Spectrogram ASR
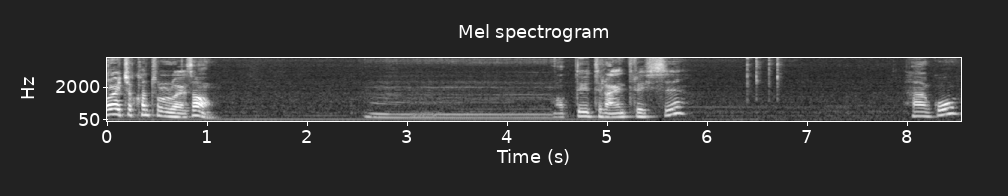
포인처 컨트롤러에서 음, 업데이트 라인 트레이스 하고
